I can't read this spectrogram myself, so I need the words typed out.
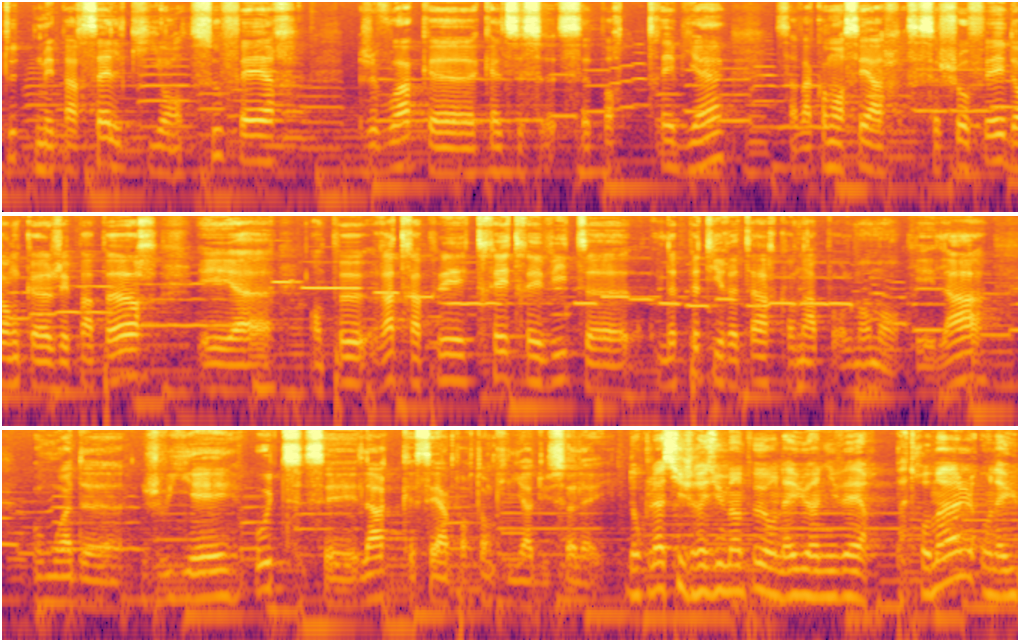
Toutes mes parcelles qui ont souffert, je vois qu'elles qu se, se portent très bien. Ça va commencer à se chauffer, donc euh, j'ai pas peur et euh, on peut rattraper très très vite euh, le petit retard qu'on a pour le moment. Et là, au mois de juillet, août, c'est là que c'est important qu'il y a du soleil. Donc là, si je résume un peu, on a eu un hiver pas trop mal, on a eu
